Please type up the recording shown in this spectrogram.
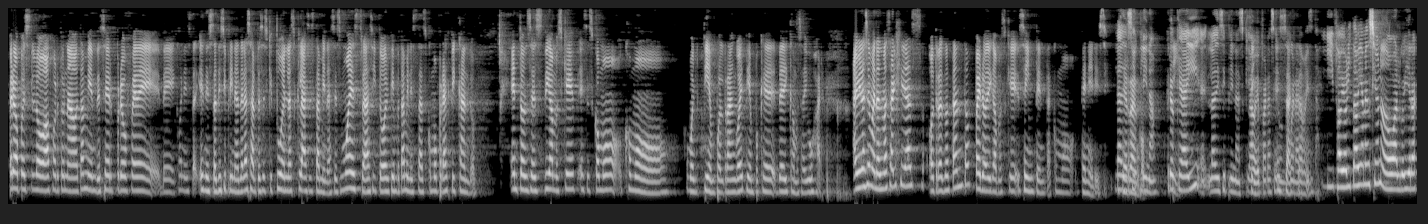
Pero pues lo afortunado también de ser profe de, de- con esta- en estas disciplinas de las artes es que tú en las clases también haces muestras y todo el tiempo también estás como practicando. Entonces, digamos que ese es como, como, como el tiempo, el rango de tiempo que dedicamos a dibujar. Hay unas semanas más álgidas, otras no tanto, pero digamos que se intenta como tener ese, La ese rango. disciplina. Creo Sí. que ahí eh, la disciplina es clave Sí, para ser un buen exactamente. artista. Y Fabio ahorita había mencionado algo y era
